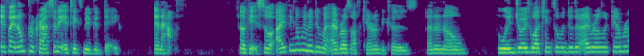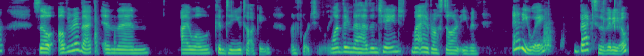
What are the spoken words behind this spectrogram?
if I don't procrastinate, it takes me a good day and a half. Okay, so I think I'm gonna do my eyebrows off camera because I don't know who enjoys watching someone do their eyebrows on camera. So I'll be right back and then I will continue talking, unfortunately. One thing that hasn't changed, my eyebrows still aren't even. Anyway, back to the video.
